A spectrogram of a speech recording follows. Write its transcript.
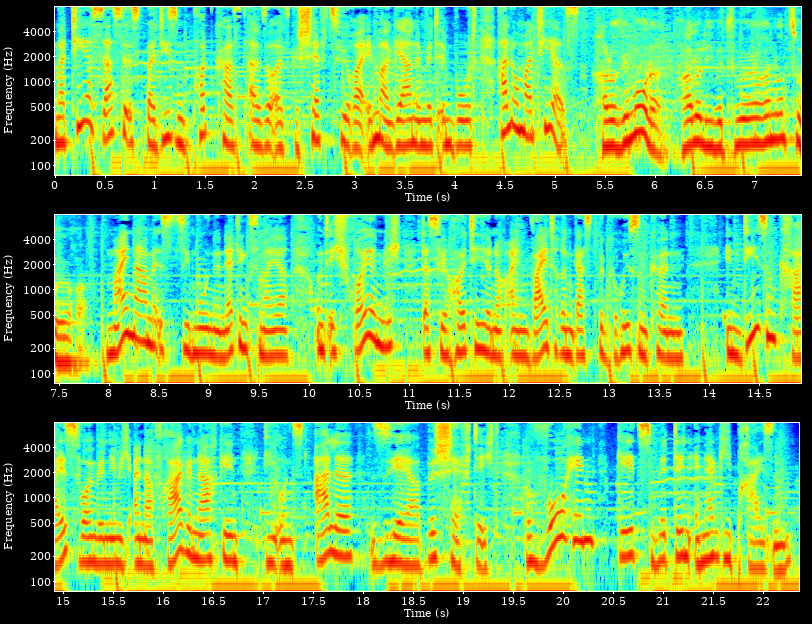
Matthias Sasse ist bei diesem Podcast also als Geschäftsführer immer gerne mit im Boot. Hallo Matthias. Hallo Simone. Hallo liebe Zuhörerinnen und Zuhörer. Mein Name ist Simone Nettingsmeier und ich freue mich, dass wir heute hier noch einen weiteren Gast begrüßen können. In diesem Kreis wollen wir nämlich einer Frage nachgehen, die uns alle sehr beschäftigt. Wohin geht's mit den Energiepreisen?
